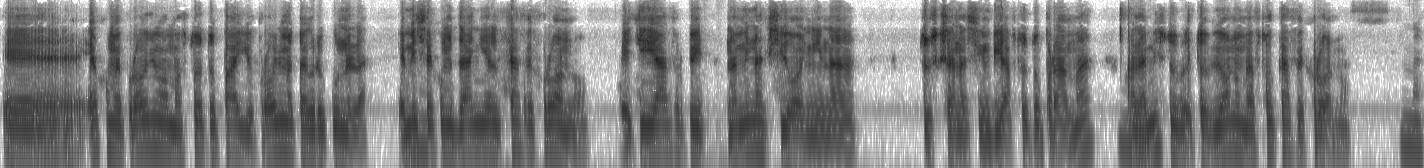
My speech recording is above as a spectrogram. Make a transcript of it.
ε, έχουμε πρόβλημα με αυτό το πάγιο πρόβλημα τα αγροκούνελα. Εμείς έχουμε Ντάνιελ κάθε χρόνο. Εκεί οι άνθρωποι να μην αξιώνει να τους ξανασυμβεί αυτό το πράγμα, αλλά εμείς το, το βιώνουμε αυτό κάθε χρόνο. Ναι.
